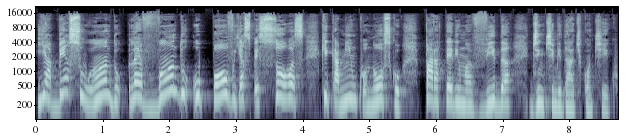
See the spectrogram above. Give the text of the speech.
e abençoando, levando o povo e as pessoas que caminham conosco para terem uma vida de intimidade contigo.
